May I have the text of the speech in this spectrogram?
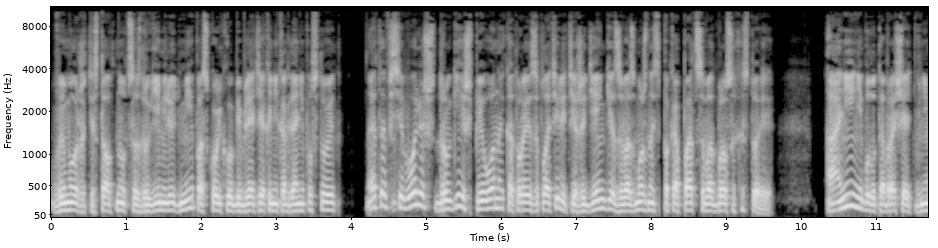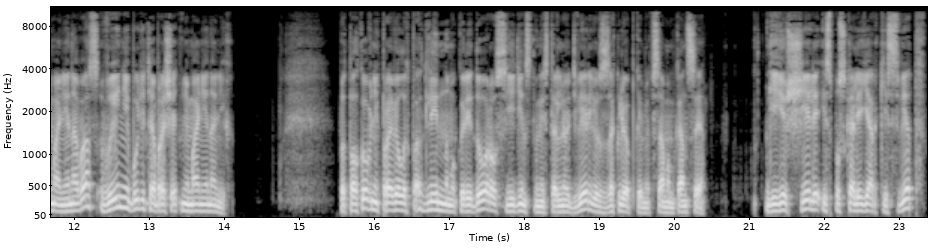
Вы можете столкнуться с другими людьми, поскольку библиотека никогда не пустует. Это всего лишь другие шпионы, которые заплатили те же деньги за возможность покопаться в отбросах истории. Они не будут обращать внимание на вас, вы не будете обращать внимание на них. Подполковник провел их по длинному коридору с единственной стальной дверью с заклепками в самом конце. Ее щели испускали яркий свет,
